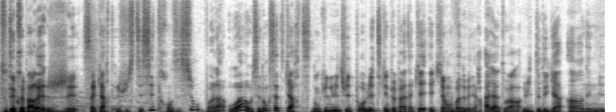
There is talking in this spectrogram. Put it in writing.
tout est préparé. J'ai sa carte juste ici. Transition. Voilà. Waouh, c'est donc cette carte. Donc une 8-8 pour 8 qui ne peut pas attaquer et qui envoie de manière aléatoire 8 de dégâts à un ennemi.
